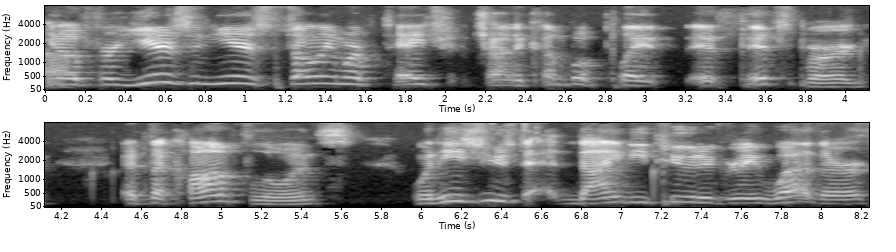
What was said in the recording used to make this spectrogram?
You know, for years and years, Starling Marte trying to come up play at Pittsburgh at the confluence when he's used to 92 degree weather,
